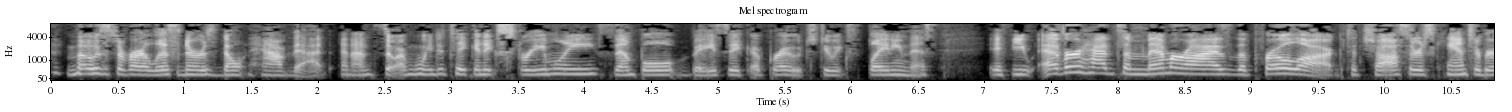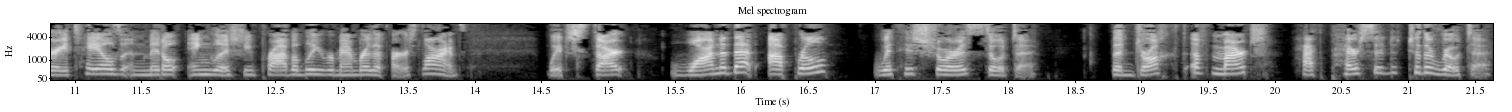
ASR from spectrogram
most of our listeners don't have that. And I'm, so I'm going to take an extremely simple, basic approach to explaining this. If you ever had to memorize the prologue to Chaucer's Canterbury Tales in Middle English, you probably remember the first lines, which start, Wanted that April with his shores sota. The drought of March hath pierced to the rota.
